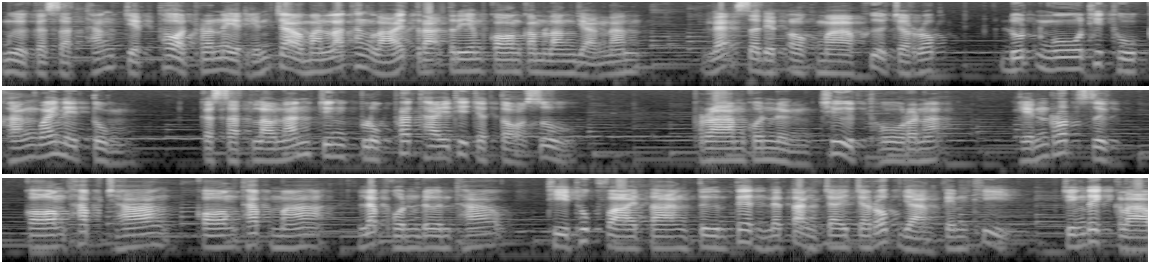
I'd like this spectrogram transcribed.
เมื่อกษัตริย์ทั้งเจ็ดทอดพระเนตรเห็นเจ้ามันละทั้งหลายตระเตรียมกองกำลังอย่างนั้น และเสด็จออกมาเพื่อจะรบ ดุดงูที่ถูกขังไว้ในตุ่ม กษัตริย์เหล่านั้นจึงปลุกพระไทยที่จะต่อสู้ พราหมณ์คนหนึ่งชื่อโทรณะ เห็นรถศึก กองทัพช้าง กองทัพม้า และพลเดินเท้า ที่ทุกฝ่ายต่างตื่นเต้นและตั้งใจจะรบอย่างเต็มที่ จึงได้กล่าว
